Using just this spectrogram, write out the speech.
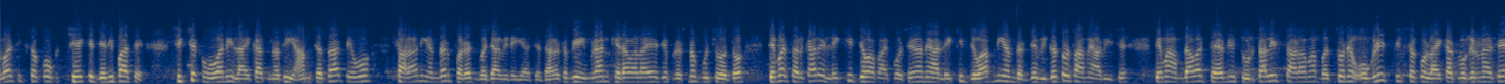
એવા શિક્ષકો છે કે જેની પાસે શિક્ષક હોવાની લાયકાત નથી. આમ છતાં તેઓ શાળાની અંદર ફરજ બજાવી રહ્યા છે. ધારાસભ્ય ઇમરાન ખેડાવાલાએ જે પ્રશ્ન પૂછ્યો હતો, તેમાં સરકારે લેખિત જવાબ આપ્યો છે અને આ લેખિત જવાબની અંદર જે વિગતો સામે આવી છે, તેમાં અમદાવાદ શહેરની સુડતાલીસ શાળામાં બસો ને ઓગણીસ શિક્ષકો લાયકાત વગરના છે.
